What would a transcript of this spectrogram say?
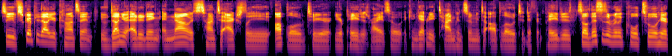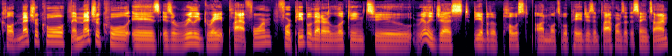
So you've scripted out your content, you've done your editing, and now it's time to actually upload to your, your pages, right? So it can get pretty time consuming to upload to different pages. So this is a really cool tool here called Metricool. And Metricool is, is a really great platform for people that are looking to really just be able to post on multiple pages and platforms at the same time.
